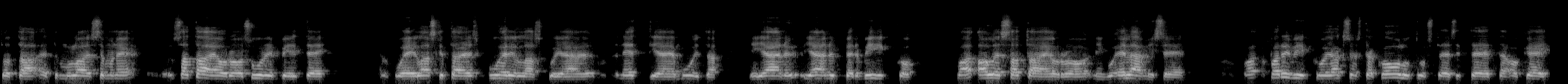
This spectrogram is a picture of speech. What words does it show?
tota, että mulla olisi semmoinen 100 euroa suurin piirtein, kun ei lasketa edes puhelinlaskuja, nettiä ja muita, niin jäänyt, jäänyt per viikko alle 100 euroa niin kuin elämiseen. Pari viikkoa jaksoin sitä koulutusta ja sitten, että okei,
